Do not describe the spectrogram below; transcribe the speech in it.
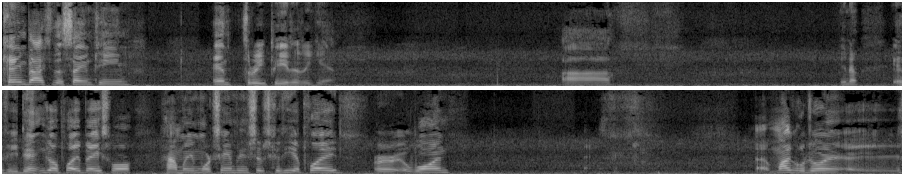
came back to the same team, and three-peated again. Uh, you know, if he didn't go play baseball, how many more championships could he have played or won? Uh, Michael Jordan. Uh,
